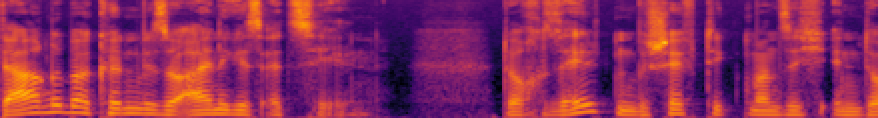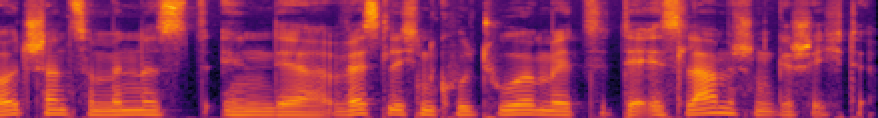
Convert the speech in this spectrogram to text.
Darüber können wir so einiges erzählen. Doch selten beschäftigt man sich in Deutschland, zumindest in der westlichen Kultur, mit der islamischen Geschichte.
